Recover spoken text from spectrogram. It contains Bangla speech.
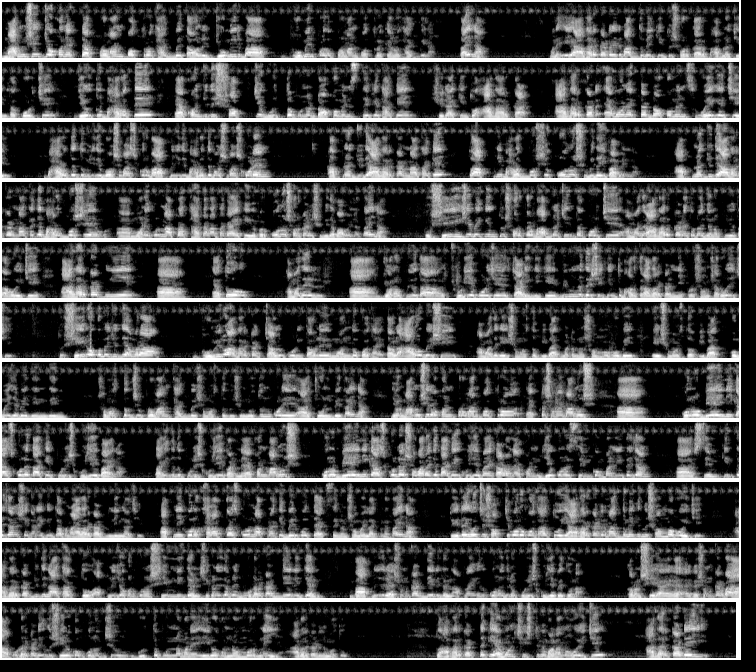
মানুষের যখন একটা প্রমাণপত্র থাকবে, তাহলে জমির বা ভূমির প্র- প্রমাণপত্র কেন থাকবে না? তাই না? মানে এই আধার কার্ডের মাধ্যমে কিন্তু সরকার ভাবনা চিন্তা করছে, যেহেতু ভারতে এখন যদি সবচেয়ে গুরুত্বপূর্ণ ডকুমেন্টস থেকে থাকে, সেটা কিন্তু আধার কার্ড। আধার কার্ড এমন একটা ডকুমেন্টস হয়ে গেছে, ভারতে তুমি যদি বসবাস করো বা আপনি যদি ভারতে বসবাস করেন, আপনার যদি আধার কার্ড না থাকে, তো আপনি ভারতবর্ষে কোনো সুবিধাই পাবেন না। আপনার যদি আধার কার্ড না থাকে, ভারতবর্ষে মনে করুন আপনার থাকা না থাকা একই ব্যাপার, কোনো সরকারি সুবিধা পাবে না, তাই না? তো সেই হিসেবে কিন্তু সরকার ভাবনা চিন্তা করছে, আমাদের আধার কার্ড এতটা জনপ্রিয়তা হয়েছে, আধার কার্ড নিয়ে এত আমাদের জনপ্রিয়তা ছড়িয়ে পড়েছে চারিদিকে, বিভিন্ন দেশে কিন্তু ভারতের আধার কার্ড নিয়ে প্রশংসা রয়েছে। তো সেই রকমই যদি আমরা ভূমিরও আধার কার্ড চালু করি, তাহলে মন্দ কথায়, তাহলে আরও বেশি আমাদের এই সমস্ত বিবাদ মেটানো সম্ভব হবে, এই সমস্ত বিবাদ কমে যাবে দিন দিন। সমস্ত কিছু প্রমাণ থাকবে, সমস্ত কিছু নতুন করে চলবে, তাই না? যেমন মানুষের এখন প্রমাণপত্র, একটা সময় মানুষ কোনো বেআইনি কাজ করলে তাকে পুলিশ খুঁজেই পায় না। তাকে কিন্তু পুলিশ খুঁজেই পায় না। এখন মানুষ কোনো বেআইনি কাজ করলে সবার আগে তাকেই খুঁজে পায়। কারণ এখন যে কোনো সিম কোম্পানি নিতে যান সিম কিনতে যান, সেখানে কিন্তু আপনার আধার কার্ড লিঙ্ক আছে। আপনি কোনো খারাপ কাজ করুন, আপনাকে বের করতে এক সেকেন্ড সময় লাগবে না, তাই না? তো এটাই হচ্ছে সবচেয়ে বড় কথা। তো এই আধার কার্ডের মাধ্যমে কিন্তু সম্ভব হয়েছে। আধার কার্ড যদি না থাকতো, আপনি যখন কোনো সিম নিতেন, সেখানে যদি আপনি ভোটার কার্ড দিয়ে নিতেন বা আপনি যদি রেশন কার্ড দিয়ে নিতেন, আপনাকে কিন্তু কোনোদিনও পুলিশ খুঁজে পেতো না। কারণ সে রেশন কার্ড বা ভোটার কার্ডে কিন্তু সেরকম কোনো কিছু গুরুত্বপূর্ণ মানে এইরকম নম্বর নেই আধার কার্ডের মতো। তো আধার কার্ডটাকে এমন সিস্টেমে বানানো হয়েছে, আধার কার্ডেই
